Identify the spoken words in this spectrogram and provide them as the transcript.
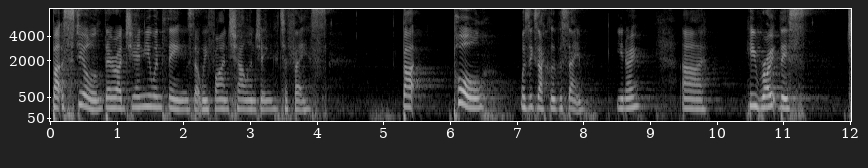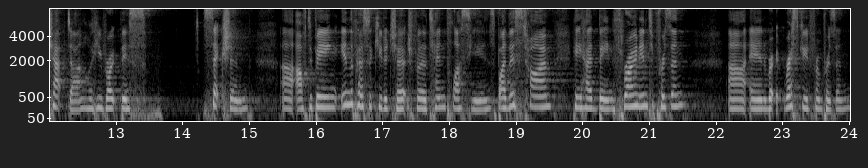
But still, there are genuine things that we find challenging to face. But Paul was exactly the same, you know? Uh, he wrote this chapter, or he wrote this section uh, after being in the persecuted church for 10 plus years. By this time, he had been thrown into prison uh, and re- rescued from prison.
